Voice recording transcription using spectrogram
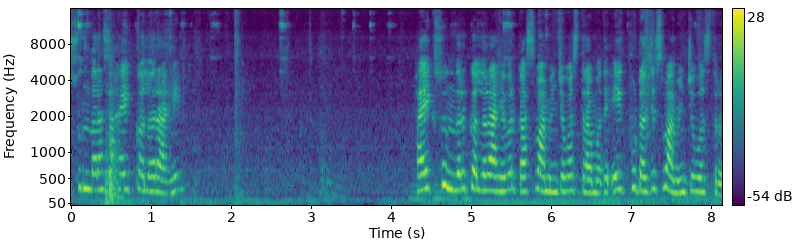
सुंदर असा हा एक कलर आहे. हा एक सुंदर कलर आहे बरं का स्वामींच्या वस्त्रामध्ये. एक फुटाचे स्वामींचे वस्त्र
